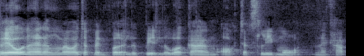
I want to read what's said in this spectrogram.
เร็วนะฮะทั้งไม่ว่าจะเป็นเปิดหรือปิด หรือว่าการออกจาก sleep mode นะครับ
